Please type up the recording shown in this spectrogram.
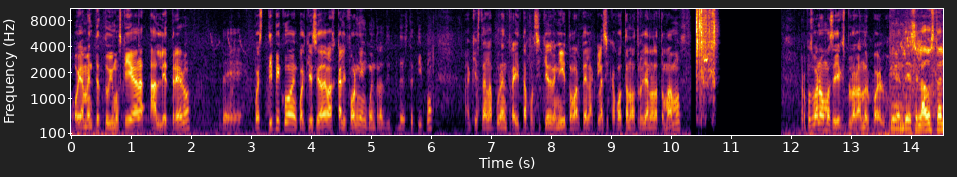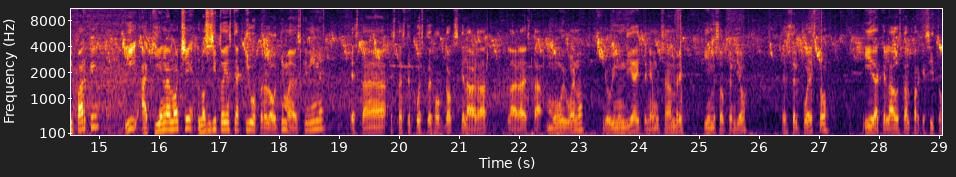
Obviamente tuvimos que llegar al letrero de, pues típico en cualquier ciudad de Baja California encuentras de este tipo. Aquí está en la pura entradita por si quieres venir y tomarte la clásica foto, nosotros ya no la tomamos. Pero pues bueno, vamos a seguir explorando el pueblo. Miren, de ese lado está el parque y aquí en la noche, no sé si todavía esté activo, pero la última vez que vine está, está este puesto de hot dogs que la verdad, la verdad está muy bueno. Yo vine un día y tenía mucha hambre y me sorprendió. Este es el puesto y de aquel lado está el parquecito.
